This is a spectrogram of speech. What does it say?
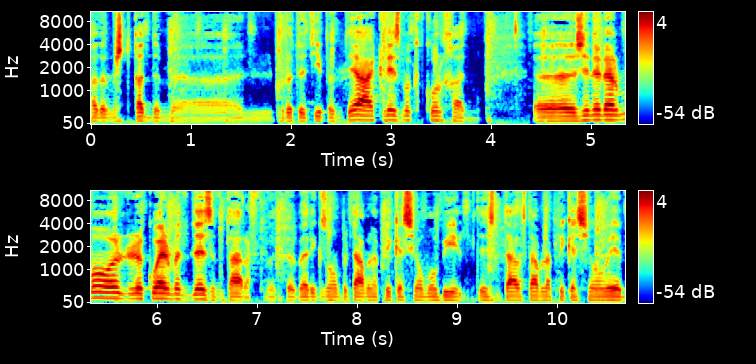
خاطر مش تقدم آه، ال prototype نتاعك لازمك تكون خادمه. généralement ال requirement لازم تعرف. par exemple تعمل application mobile لازم تعرف تعمل application web.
